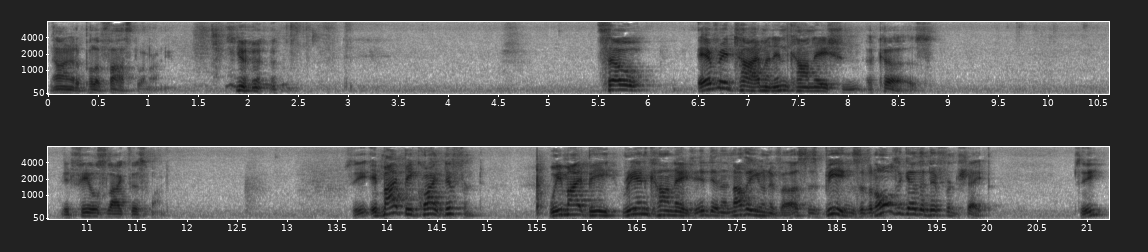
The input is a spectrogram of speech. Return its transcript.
Now I'm going to pull a fast one on you. so every time an incarnation occurs, it feels like this one. See, it might be quite different. We might be reincarnated in another universe as beings of an altogether different shape. See?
